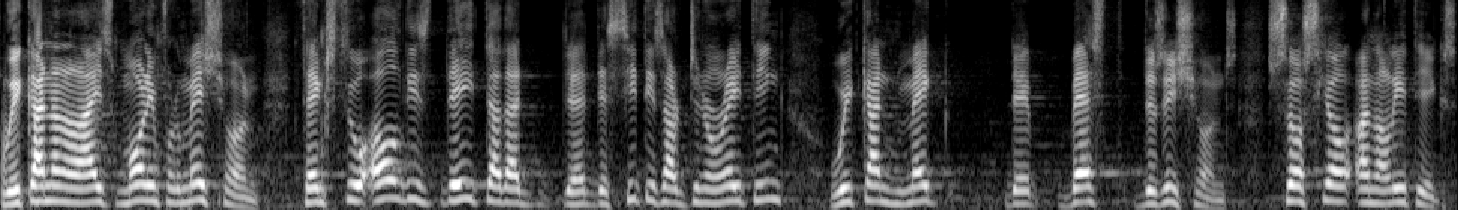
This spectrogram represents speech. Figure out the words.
We can analyze more information. Thanks to all this data that the, the cities are generating, we can make the best decisions, social analytics,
